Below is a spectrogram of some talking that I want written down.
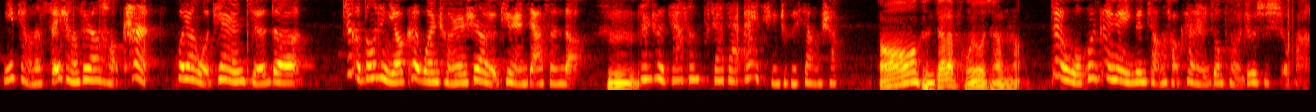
你长得非常非常好看，会让我天然觉得这个东西你要客观承认是要有天然加分的，嗯但是这个加分不加在爱情这个项上。哦，可能加在朋友项上。对，我会更愿意跟长得好看的人做朋友，这个是实话。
